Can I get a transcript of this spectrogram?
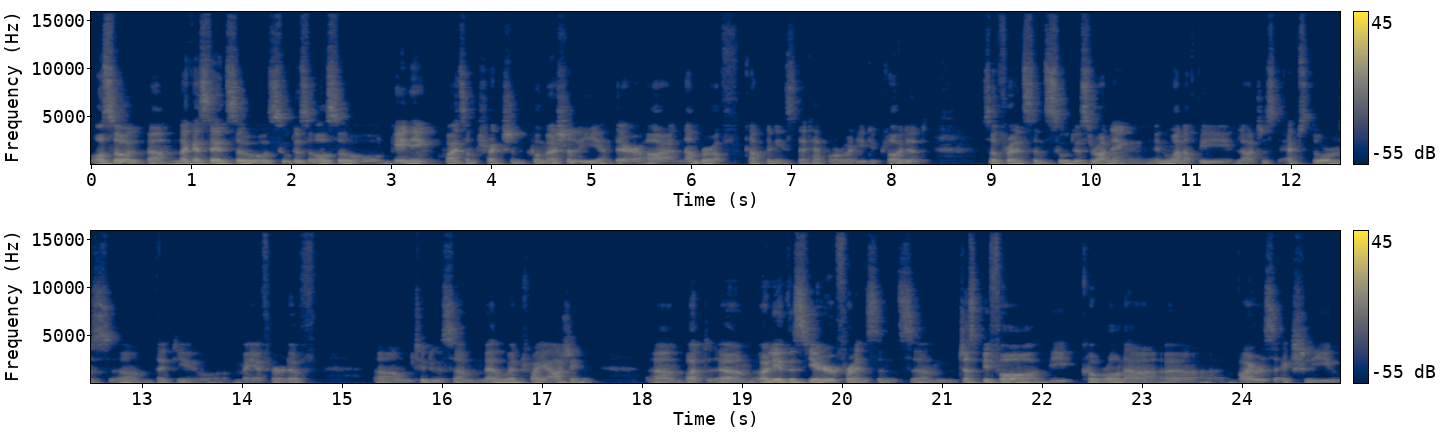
Also, um, like I said, so Soot is also gaining quite some traction commercially, and there are a number of companies that have already deployed it. So for instance, Soot is running in one of the largest app stores um, that you may have heard of um, to do some malware triaging. Um, but um, earlier this year, for instance, um, just before the corona uh, virus actually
